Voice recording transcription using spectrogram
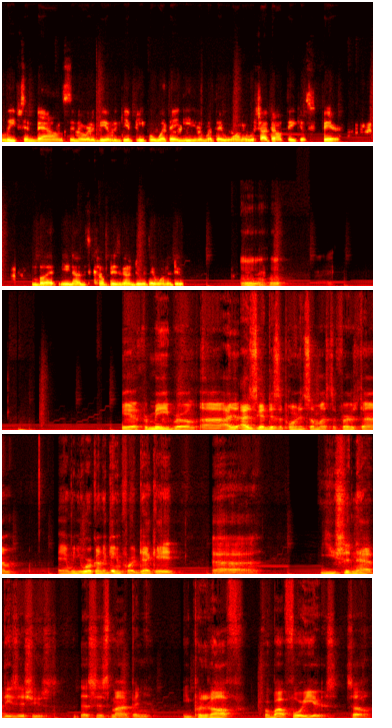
leaps and bounds in order to be able to give people what they needed and what they wanted, which I don't think is fair. But you know, this company's going to do what they want to do. Mm-hmm. Yeah, for me, bro, uh, I, I just got disappointed so much the first time. And when you work on a game for a decade, uh, you shouldn't have these issues. That's just my opinion. You put it off for about four years. So,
